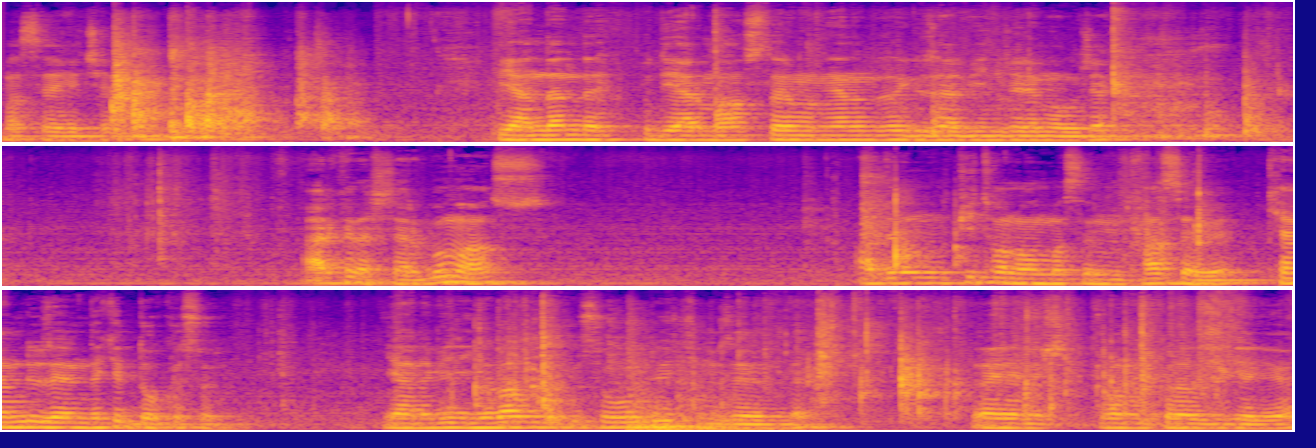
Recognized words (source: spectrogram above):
Masaya geçelim. Bir yandan da bu diğer mouse'larımın yanında da güzel bir inceleme olacak. Arkadaşlar bu mouse adının Python olmasının hasebi kendi üzerindeki dokusu. Yani bir yılan dokusu olduğu için üzerinde böyle bir kullanım kılavuzu geliyor.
